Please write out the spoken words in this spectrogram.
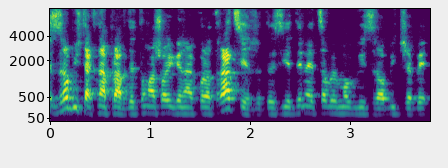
zrobić tak naprawdę. Tu masz Eugen akurat rację, że to jest jedyne, co by mogli zrobić, żeby,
